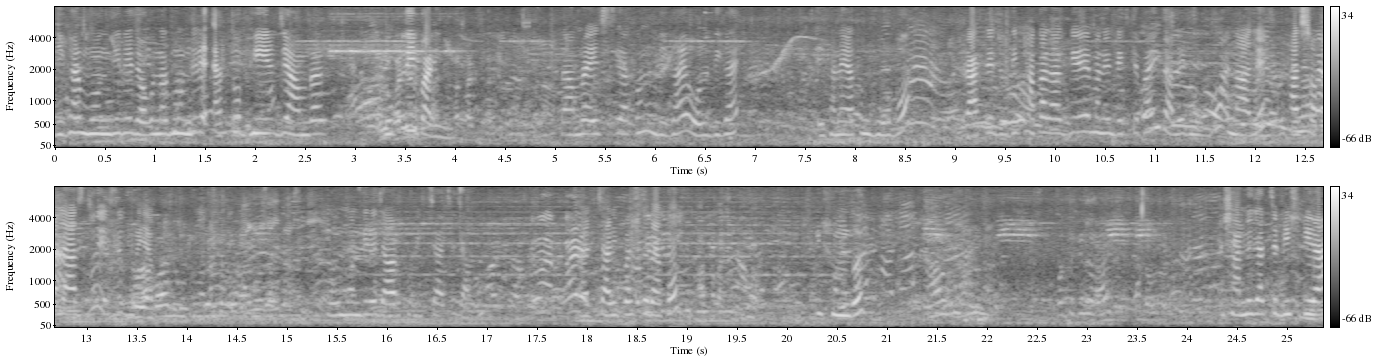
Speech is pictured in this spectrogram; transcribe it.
দীঘার মন্দিরে, জগন্নাথ মন্দিরে এত ভিড় যে আমরা ঢুকতেই পারিনি। তা আমরা এসছি এখন দীঘায়, ওল্ড দীঘায়। এখানে এখন ঘুরবো। রাতে যদি ফাঁকা লাগে মানে দেখতে পাই তাহলে ঢুকবো আর নাহলে আজ সকালে আসব এসে ঘুরে যাব মন্দির থেকে। ওই মন্দিরে যাওয়ার খুব ইচ্ছা আছে যাব। আর চারিপাশটা দেখো কি সুন্দর। সামনে যাচ্ছে বৃষ্টিরা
